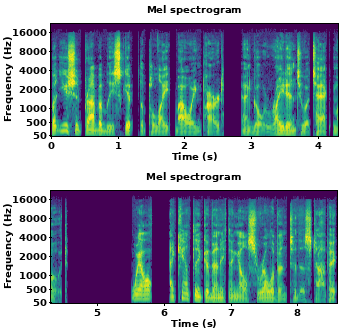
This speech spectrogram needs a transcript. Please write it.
but you should probably skip the polite bowing part and go right into attack mode. Well, I can't think of anything else relevant to this topic,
